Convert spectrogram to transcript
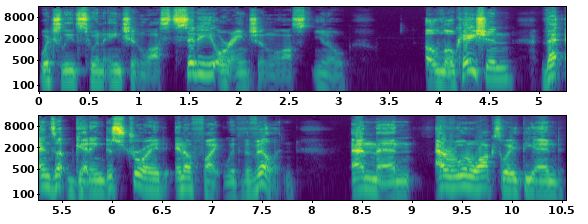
which leads to an ancient lost city or ancient lost, you know, a location that ends up getting destroyed in a fight with the villain. And then everyone walks away at the end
